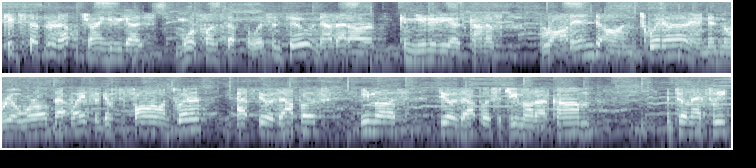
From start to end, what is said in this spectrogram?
keep stepping it up. Try and give you guys more fun stuff to listen to. Now that our community has kind of broadened on Twitter and in the real world that way, so give us a follow on Twitter at Steelers Outpost. Email us SteelersOutpost at gmail.com. Until next week,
